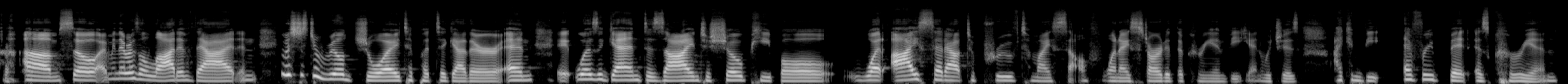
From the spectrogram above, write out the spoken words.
um, so I mean, there was a lot of that, and it was just a real joy to put together, and it was again designed to show people what I set out to prove to myself when I started the Korean vegan, which is I can be every bit as Korean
